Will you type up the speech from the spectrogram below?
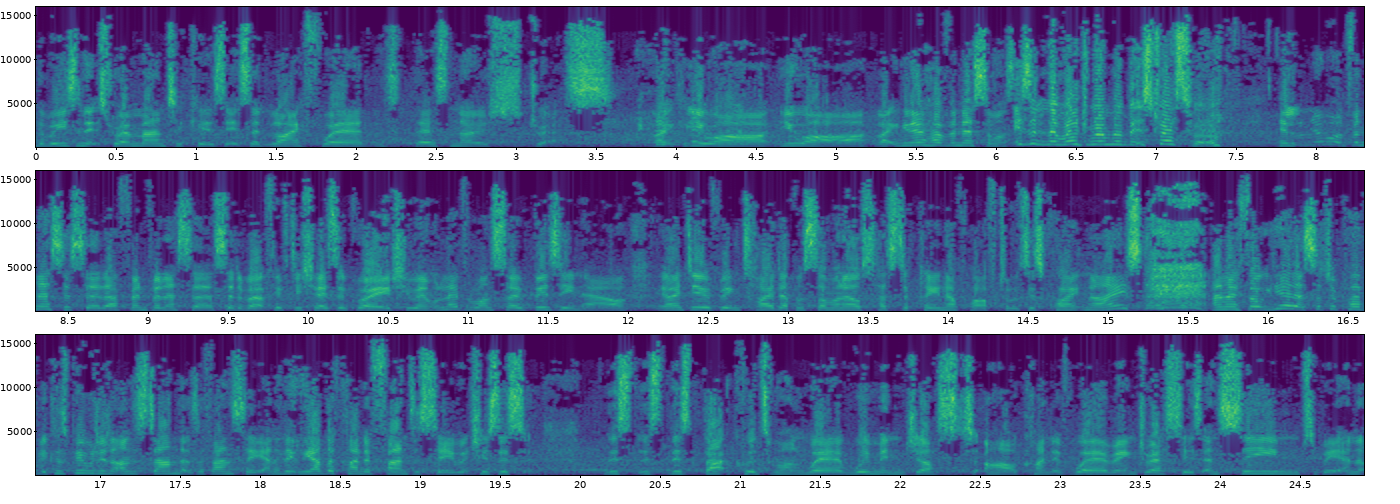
the reason it's romantic is it's a life where there's no stress. Like you are, you are like you know how Vanessa wants. Isn't the red room a bit stressful? You know what Vanessa said? Our friend Vanessa said about Fifty Shades of Grey. She went, "Well, everyone's so busy now. The idea of being tied up and someone else has to clean up afterwards is quite nice." And I thought, yeah, that's such a perfect because people didn't understand that's a fantasy. And I think the other kind of fantasy, which is this, this, this, this backwards one, where women just are kind of wearing dresses and seem to be, and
